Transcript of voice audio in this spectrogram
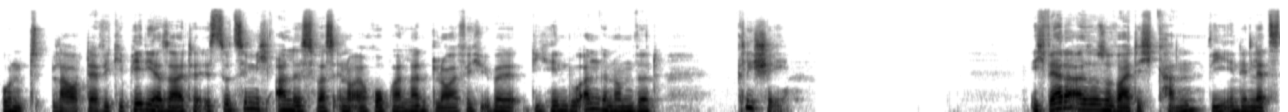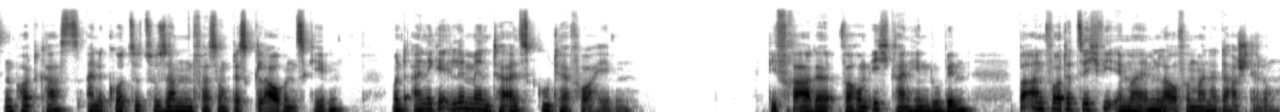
Und laut der Wikipedia-Seite ist so ziemlich alles, was in Europa landläufig über die Hindu angenommen wird, Klischee. Ich werde also, soweit ich kann, wie in den letzten Podcasts, eine kurze Zusammenfassung des Glaubens geben und einige Elemente als gut hervorheben. Die Frage, warum ich kein Hindu bin, beantwortet sich wie immer im Laufe meiner Darstellung.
